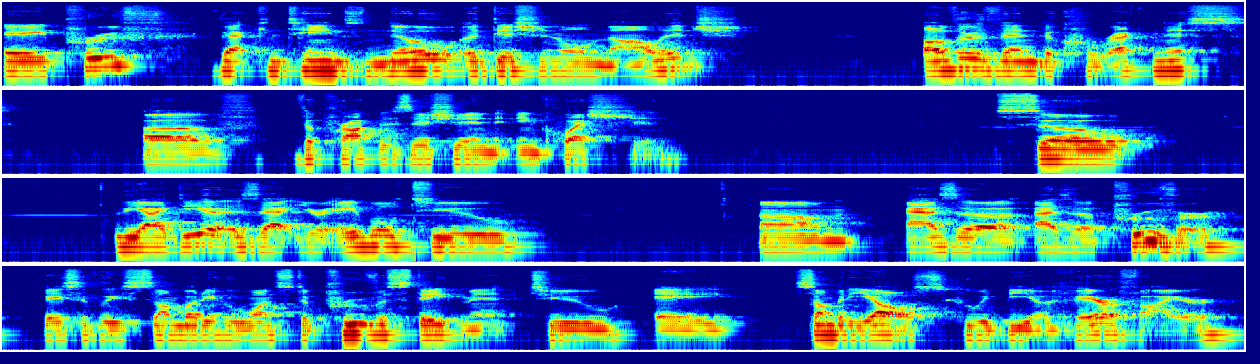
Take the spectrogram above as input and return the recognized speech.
a proof that contains no additional knowledge other than the correctness of the proposition in question. So the idea is that you're able to, um, as a as a prover, basically somebody who wants to prove a statement to a somebody else who would be a verifier,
